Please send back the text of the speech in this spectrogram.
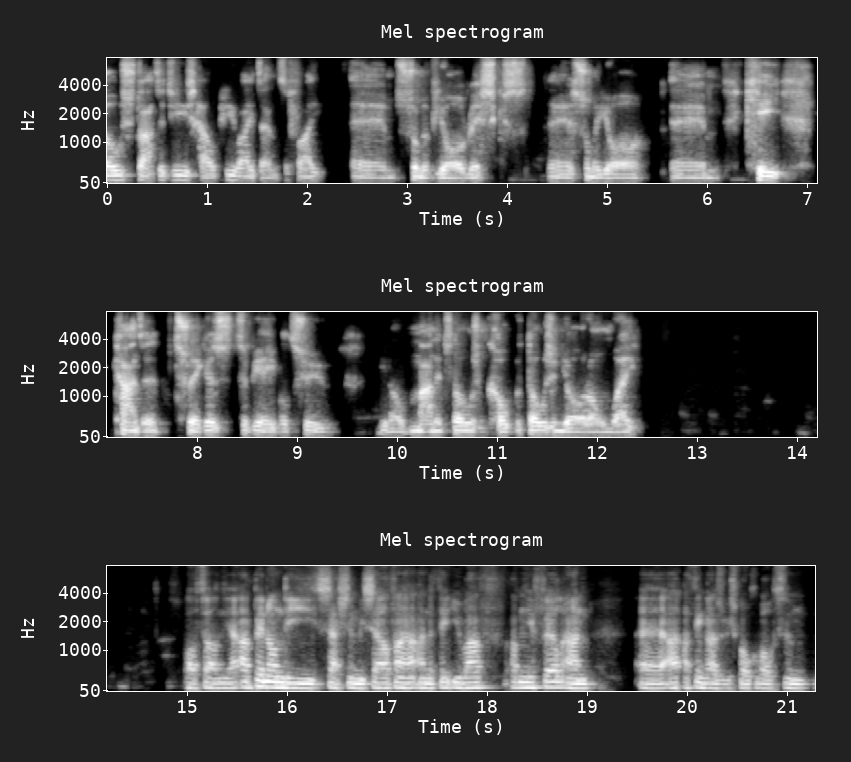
those strategies help you identify um, some of your risks, uh, some of your um, key kinds of triggers to be able to you know, manage those and cope with those in your own way. Spot on. Yeah, I've been on the session myself, and I think you have, haven't you, Phil? And uh, I think as we spoke about in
